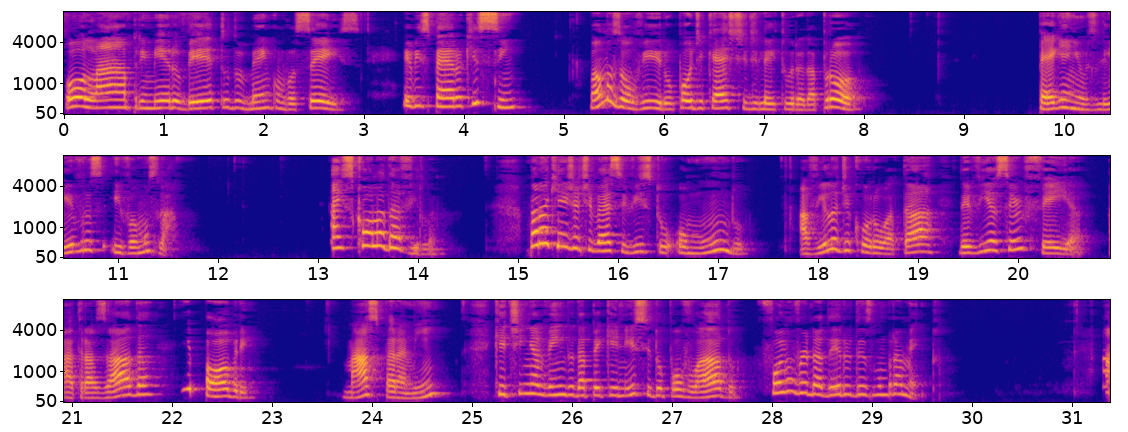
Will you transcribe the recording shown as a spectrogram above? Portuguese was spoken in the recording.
Olá, primeiro B, tudo bem com vocês? Eu espero que sim. Vamos ouvir o podcast de leitura da Pro? Peguem os livros e vamos lá. A Escola da Vila. Para quem já tivesse visto o mundo, a vila de Coroatá devia ser feia, atrasada e pobre. Mas para mim, que tinha vindo da pequenice do povoado, foi um verdadeiro deslumbramento.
